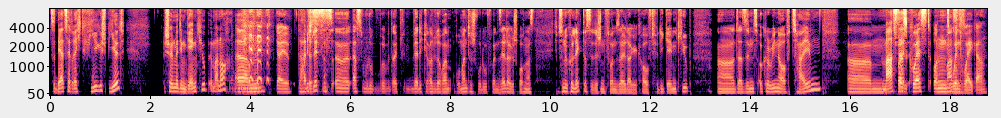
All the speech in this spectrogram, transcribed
zu der Zeit recht viel gespielt. Schön mit dem Gamecube immer noch. Ähm, Geil. Da habe ich letztens äh, erst, wo du, wo, da werde ich gerade wieder rom- romantisch, wo du von Zelda gesprochen hast. Ich habe so eine Collectors Edition von Zelda gekauft für die GameCube. Äh, da sind Ocarina of Time, ähm, Masters Twilight- Quest und Masters- Wind Waker.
